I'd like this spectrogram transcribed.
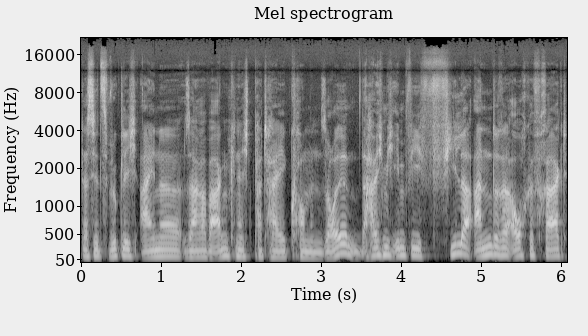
dass jetzt wirklich eine Sarah Wagenknecht-Partei kommen soll, da habe ich mich eben wie viele andere auch gefragt,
